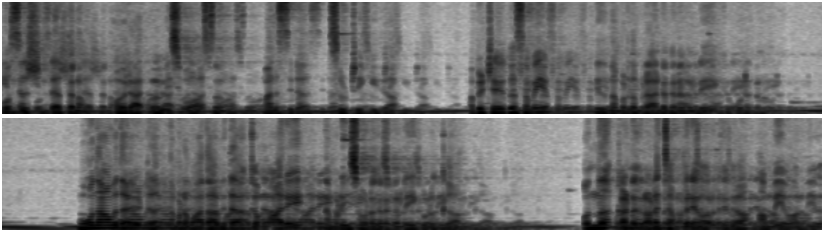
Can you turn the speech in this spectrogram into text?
പൊസിഷനിലെത്തണം ഒരു ആത്മവിശ്വാസം മനസ്സിൽ സൂക്ഷിക്കുക. അഭിഷേക സമയം ഇത് നമ്മുടെ തമ്പുരാന്റെ കരങ്ങളിലേക്ക് കൊടുക്കണം. മൂന്നാമതായിട്ട് നമ്മുടെ മാതാപിതാക്കന്മാരെ നമ്മുടെ ഈശോയുടെ കരങ്ങളിലേക്ക് കൊടുക്കുക. ഒന്ന് കണ്ണുകൾ അടച്ച് അപ്പനെ ഓർക്കുക അമ്മയെ ഓർക്കുക.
